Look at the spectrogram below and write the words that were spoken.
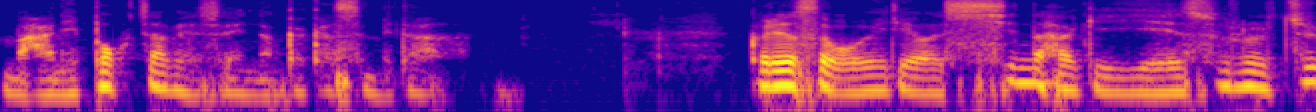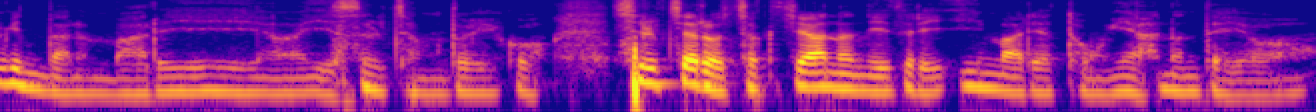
많이 복잡해져 있는 것 같습니다. 그래서 오히려 신학이 예수를 죽인다는 말이 어, 있을 정도이고 실제로 적지 않은 이들이 이 말에 동의하는데요.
